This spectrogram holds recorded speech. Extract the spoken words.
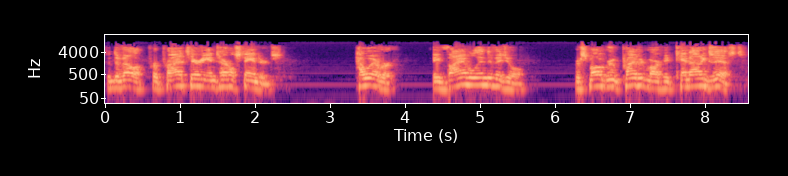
to develop proprietary internal standards. However, a viable individual or small group private market cannot exist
